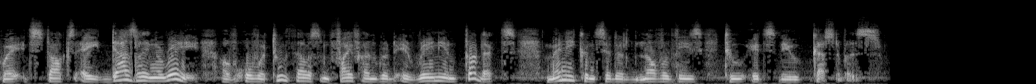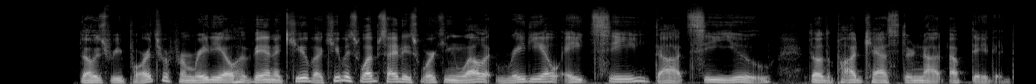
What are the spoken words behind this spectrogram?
where it stocks a dazzling array of over 2,500 Iranian products products many considered novelties to its new customers. Those reports were from Radio Havana, Cuba. Cuba's website is working well at radiohc.cu, though the podcasts are not updated.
